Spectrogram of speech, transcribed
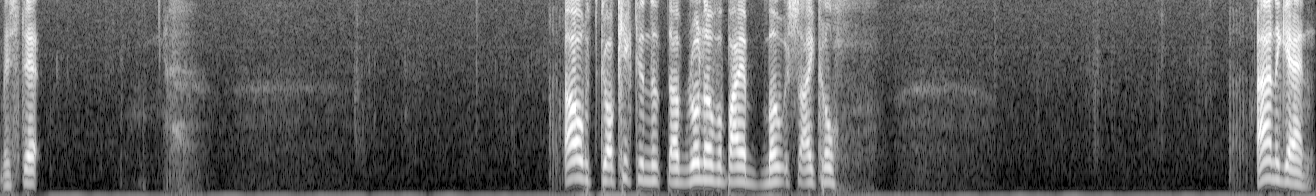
Missed it. Oh, got kicked in the uh, run over by a motorcycle. And again,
